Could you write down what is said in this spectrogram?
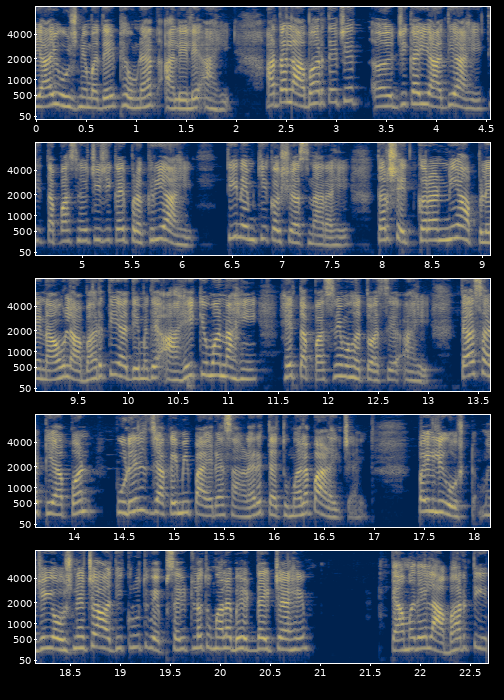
या योजनेमध्ये ठेवण्यात आलेले आहे. आता लाभार्थ्याची जी काही यादी आहे ती तपासण्याची जी काही प्रक्रिया आहे ती नेमकी कशी असणार आहे? तर शेतकऱ्यांनी आपले नाव लाभार्थी यादीमध्ये आहे किंवा नाही हे तपासणे महत्त्वाचे आहे. त्यासाठी आपण पुढील ज्या काही मी पायऱ्या सांगणार आहेत त्या तुम्हाला पाळायच्या आहेत. पहिली गोष्ट म्हणजे योजनेच्या अधिकृत वेबसाईटला तुम्हाला भेट द्यायची आहे. त्यामध्ये लाभार्थी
